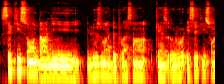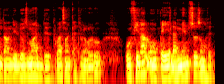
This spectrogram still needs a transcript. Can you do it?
ceux qui sont dans les logements de 315 euros et ceux qui sont dans les logements de 380 euros, au final, on payait la même chose en fait.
